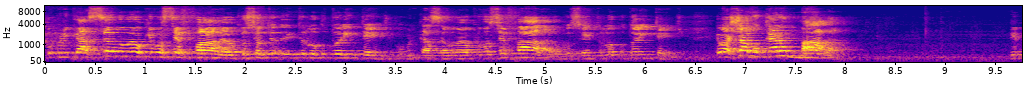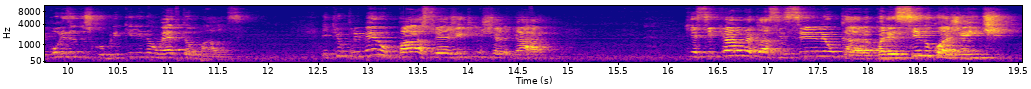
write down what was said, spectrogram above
Comunicação não é o que você fala, é o que o seu interlocutor entende. Comunicação não é o que você fala, é o que o seu interlocutor entende. Eu achava o cara um mala. Depois eu descobri que ele não é tão mala assim. E que o primeiro passo é a gente enxergar que esse cara da classe C ele é um cara parecido com a gente,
